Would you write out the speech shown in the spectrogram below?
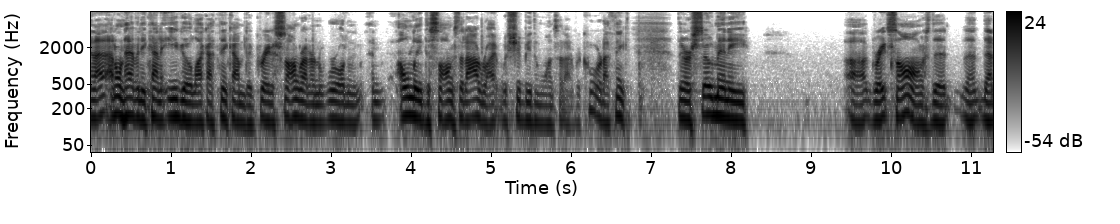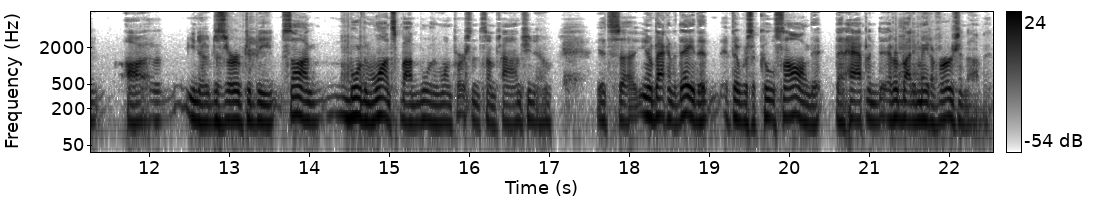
And I, I, don't have any kind of ego like I think I'm the greatest songwriter in the world and, and only the songs that I write which should be the ones that I record. I think there are so many uh, great songs that, that, that are, you know, deserve to be sung more than once by more than one person sometimes, you know. It's, uh, you know, back in the day that if there was a cool song that, that happened, everybody made a version of it.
